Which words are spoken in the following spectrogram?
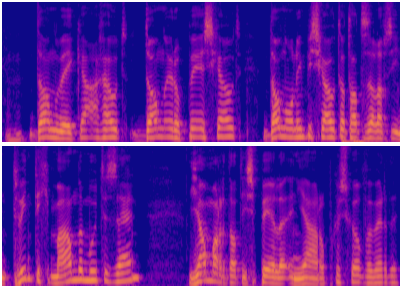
Mhm. Dan WK goud, dan Europees goud, dan Olympisch goud. Dat had zelfs in 20 maanden moeten zijn. Jammer dat die spelen een jaar opgeschoven werden.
